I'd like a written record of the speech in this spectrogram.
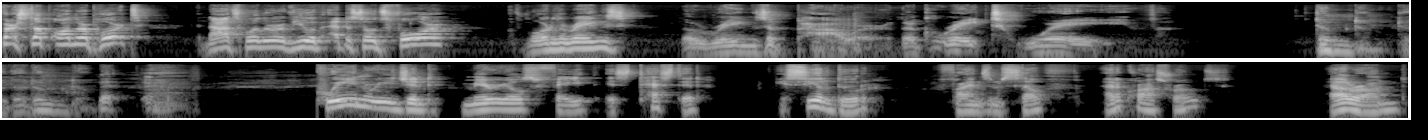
First up on the report, the non spoiler review of episodes four of Lord of the Rings The Rings of Power, The Great Wave. Dum, dum, dum, dum, dum. Queen Regent Míriel's faith is tested. Isildur finds himself at a crossroads. Elrond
